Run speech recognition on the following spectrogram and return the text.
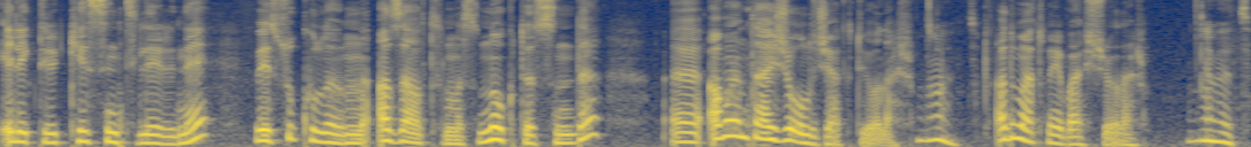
elektrik kesintilerine ve su kullanımının azaltılması noktasında e, avantajlı olacak diyorlar. Evet. Adım atmaya başlıyorlar. Evet.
